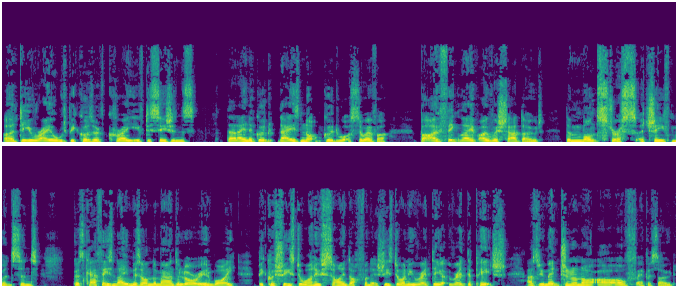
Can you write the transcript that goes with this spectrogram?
uh, derailed because of creative decisions, that ain't a good. That is not good whatsoever. But I think they've overshadowed the monstrous achievements and. Because Kathy's name is on the Mandalorian, why? Because she's the one who signed off on it. She's the one who read the read the pitch, as we mentioned on our, our off episode.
